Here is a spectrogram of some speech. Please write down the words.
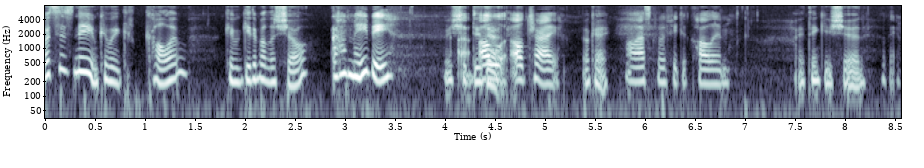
What's his name? Can we call him? Can we get him on the show? Oh, maybe. We should do I'll, that. I'll try. Okay, I'll ask him if he could call in. I think you should. Okay.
